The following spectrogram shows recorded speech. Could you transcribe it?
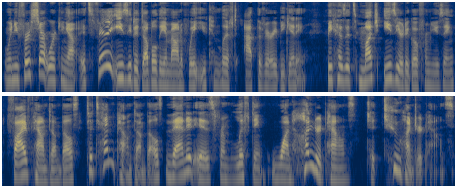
when you first start working out, it's very easy to double the amount of weight you can lift at the very beginning because it's much easier to go from using five pound dumbbells to 10 pound dumbbells than it is from lifting 100 pounds to 200 pounds.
